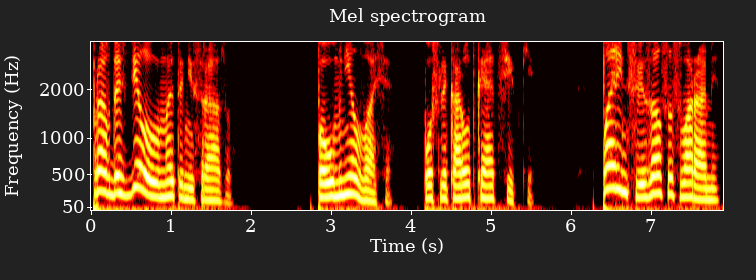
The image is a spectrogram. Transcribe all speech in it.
Правда, сделал он это не сразу. Поумнел Вася после короткой отсидки. Парень связался с ворами,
